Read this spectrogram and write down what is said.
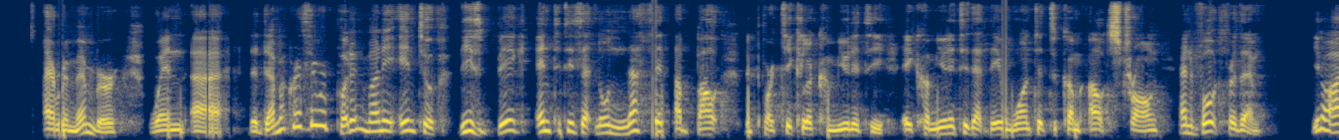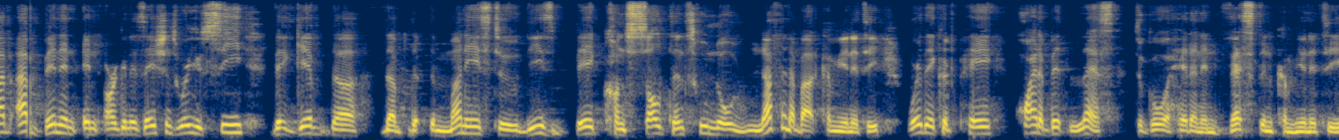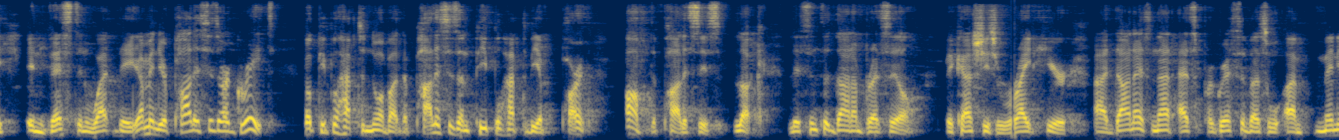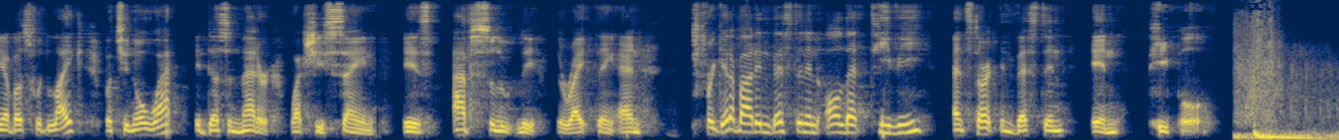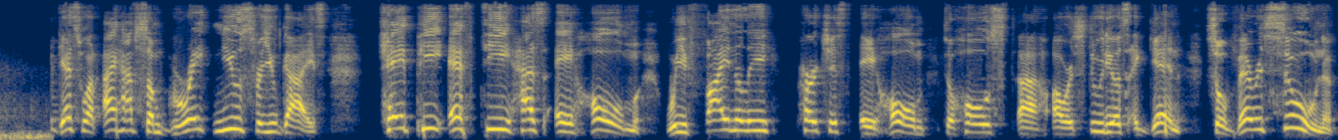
I remember when uh, the Democrats they were putting money into these big entities that know nothing about the particular community, a community that they wanted to come out strong and vote for them. You know, I've, I've been in, in organizations where you see they give the, the, the, the monies to these big consultants who know nothing about community, where they could pay quite a bit less to go ahead and invest in community, invest in what they, I mean, your policies are great, but people have to know about the policies and people have to be a part of the policies. Look, listen to Donna Brazile because she's right here. Uh, Donna is not as progressive as um, many of us would like, but you know what? It doesn't matter. What she's saying is absolutely the right thing. And forget about investing in all that TV and start investing in people. Guess what? I have some great news for you guys. KPFT has a home. We finally purchased a home to host uh, our studios again. So very soon,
